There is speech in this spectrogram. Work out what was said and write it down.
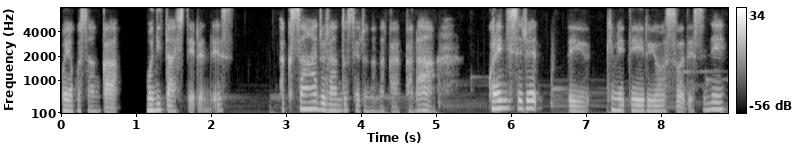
親御さんがモニターしてるんです。たくさんあるランドセルの中から、これにするっていう決めている様子をですね、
